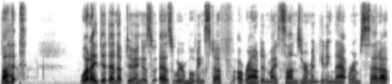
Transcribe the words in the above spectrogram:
but what I did end up doing is, as we are moving stuff around in my son's room and getting that room set up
